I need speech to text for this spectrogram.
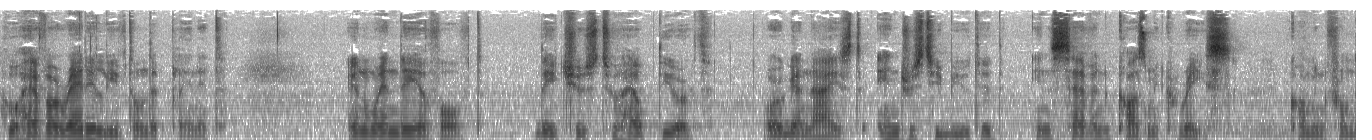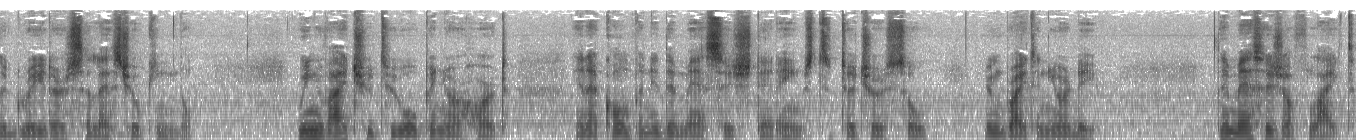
who have already lived on the planet, and when they evolved, they choose to help the Earth, organized and distributed in seven cosmic rays coming from the greater celestial kingdom. We invite you to open your heart and accompany the message that aims to touch your soul and brighten your day. The message of light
